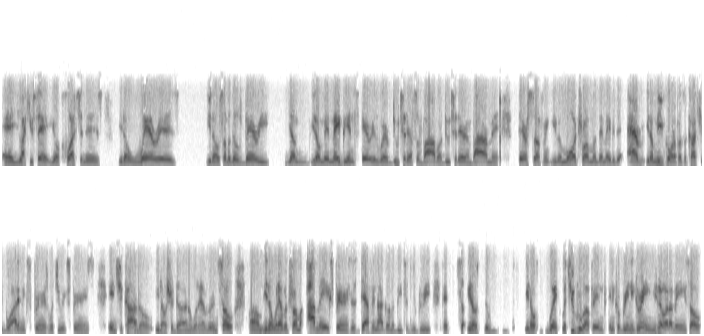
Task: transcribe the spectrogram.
and like you said your question is you know where is you know, some of those very young, you know, men may be in areas where, due to their survival or due to their environment, they're suffering even more trauma than maybe the average. You know, me growing up as a country boy, I didn't experience what you experienced in Chicago, you know, Shadon or whatever. And so, um, you know, whatever trauma I may experience is definitely not going to be to the degree that, you know, the you know what what you grew up in in Cabrini Green. You know what I mean? So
